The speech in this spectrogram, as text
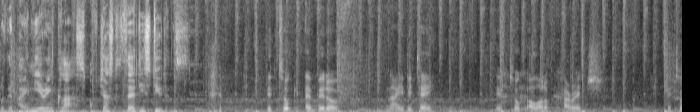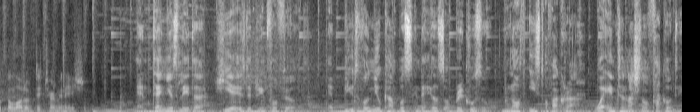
with a pioneering class of just 30 students. It took a bit of naivete, it took a lot of courage, it took a lot of determination. And 10 years later, here is the dream fulfilled a beautiful new campus in the hills of Berekuso, northeast of Accra, where international faculty,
